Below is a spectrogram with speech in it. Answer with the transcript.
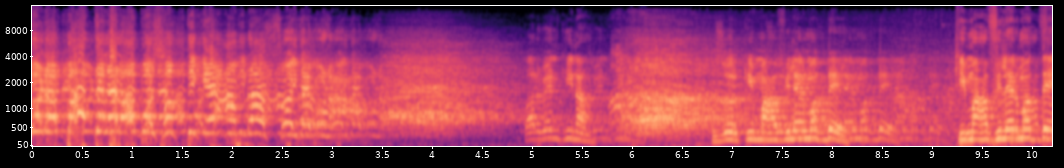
কোন বাতিলের অপশক্তিকে আমরা আশ্রয় দেব না পারবেন কি না? হুজুর, কি মাহফিলের মধ্যে? কি মাহফিলের মধ্যে?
